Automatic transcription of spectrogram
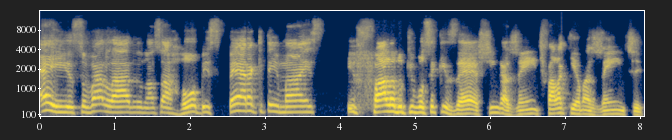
é isso. Vai lá no nosso arroba, espera que tem mais e fala do que você quiser. Xinga a gente, fala que ama a gente,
